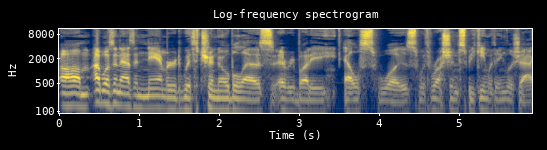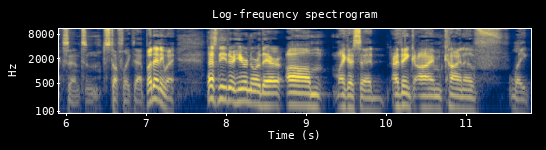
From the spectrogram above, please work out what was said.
um, I wasn't as enamored with Chernobyl as everybody else was with Russian speaking with English accents and stuff like that. But anyway, that's neither here nor there. Um, like I said, I think I'm kind of like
